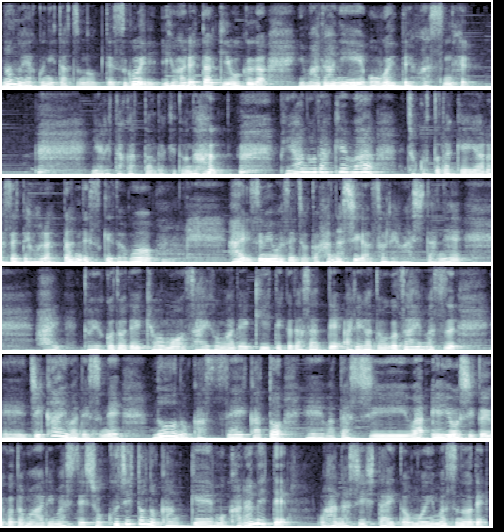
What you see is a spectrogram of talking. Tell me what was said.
何の役に立つの？ってすごい言われた記憶が未だに覚えていますね。やりたかったんだけどな ピアノだけはちょこっとだけやらせてもらったんですけどもはいすみませんちょっと話がそれましたね。はい、ということで今日も最後まで聞いてくださってありがとうございます。えー、次回はですね脳の活性化と、えー、私は栄養士ということもありまして食事との関係も絡めてお話ししたいと思いますので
